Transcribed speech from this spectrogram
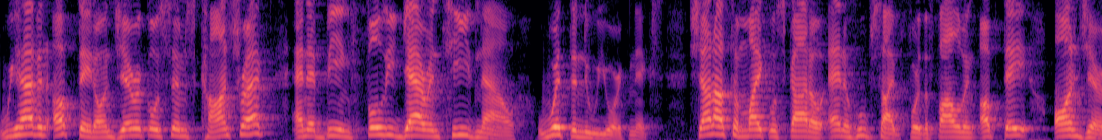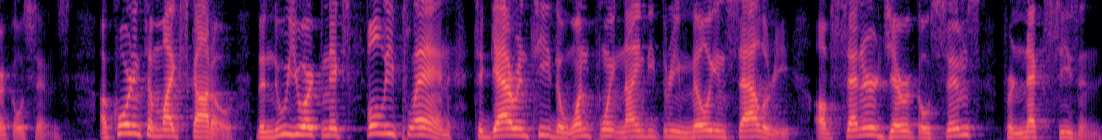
we have an update on Jericho Sims' contract and it being fully guaranteed now with the New York Knicks. Shout out to Michael Scotto and Hoops Hype for the following update on Jericho Sims. According to Mike Scotto, the New York Knicks fully plan to guarantee the 1.93 million salary of center Jericho Sims for next season.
